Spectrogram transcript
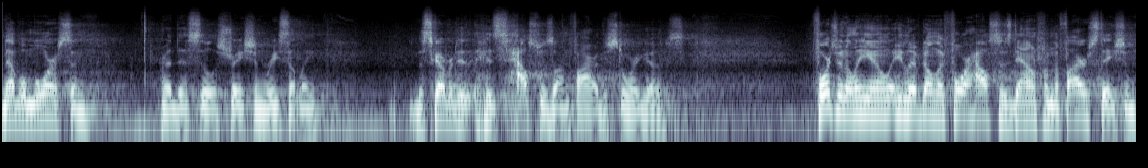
Neville Morrison read this illustration recently. Discovered his house was on fire, the story goes. Fortunately, he lived only four houses down from the fire station.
